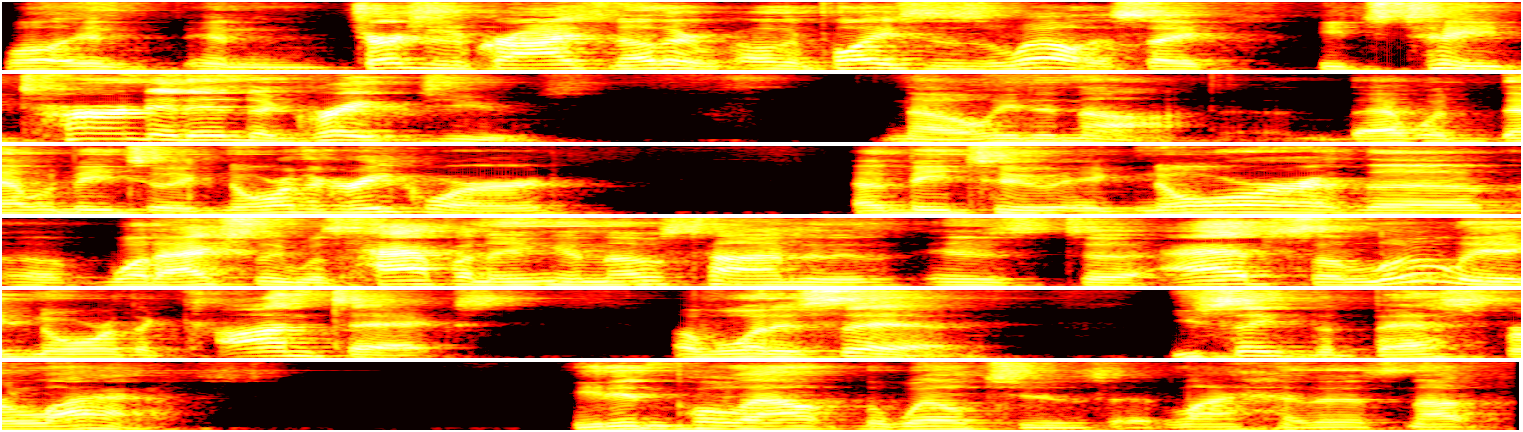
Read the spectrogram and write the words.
well, in, in churches of Christ and other, other places as well, that say he, he turned it into grape juice. No, he did not. That would, that would be to ignore the Greek word. That would be to ignore the, uh, what actually was happening in those times, and is, is to absolutely ignore the context of what is said. You save the best for last. He didn't pull out the Welch's at last. That's not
